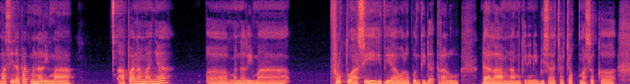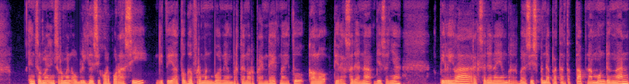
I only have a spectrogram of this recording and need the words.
masih dapat menerima apa namanya uh, menerima fluktuasi gitu ya walaupun tidak terlalu dalam. Nah mungkin ini bisa cocok masuk ke instrumen-instrumen obligasi korporasi gitu ya atau government bond yang bertenor pendek. Nah, itu kalau di reksadana biasanya pilihlah reksadana yang berbasis pendapatan tetap namun dengan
